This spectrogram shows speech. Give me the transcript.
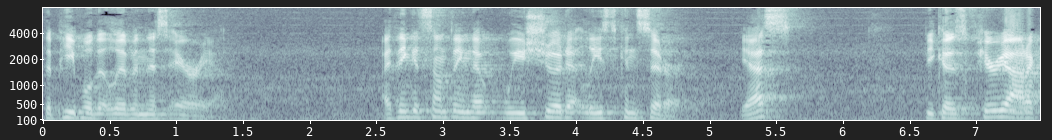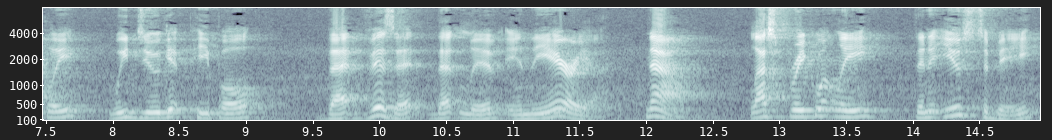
the people that live in this area? I think it's something that we should at least consider. Yes? Because periodically we do get people that visit that live in the area. Now, less frequently than it used to be.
